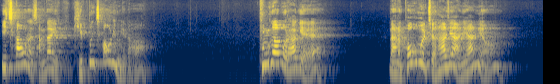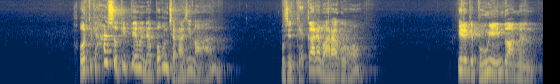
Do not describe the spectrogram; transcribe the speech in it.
이 차원은 상당히 깊은 차원입니다. 불가불하게 나는 복음을 전하지 아니하면 어떻게 할 수 없기 때문에 내가 복음 전하지만 무슨 대가를 바라고 이렇게 부흥에 인도하면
